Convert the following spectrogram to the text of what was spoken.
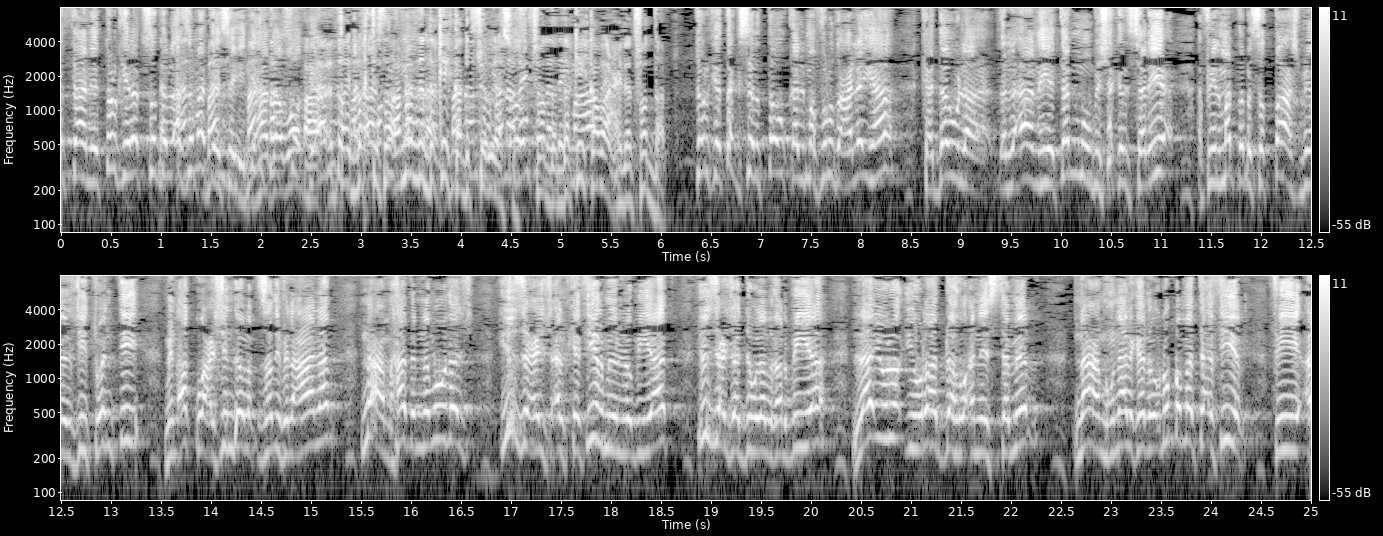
الثانية تركيا لا تصدر الأزمات يا سيدي هذا واضح آه طيب باختصار أمامنا دقيقة دكتور ياسر. تفضل دقيقة واحدة تفضل. تركيا تكسر الطوق المفروض عليها كدولة الآن هي تنمو بشكل سريع في المرتبة 16 من الجي 20 من أقوى 20 دولة اقتصادية في العالم. نعم هذا النموذج يزعج الكثير من اللوبيات يزعج الدول الغربية لا يراد له أن يستمر. نعم هنالك ربما تأثير في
